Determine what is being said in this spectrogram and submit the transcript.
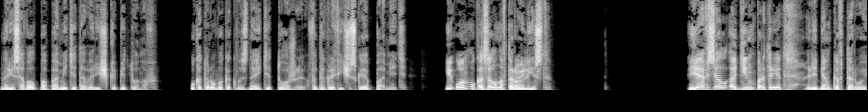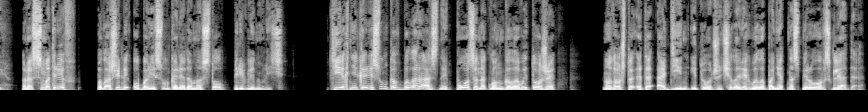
нарисовал по памяти товарищ Капитонов, у которого, как вы знаете, тоже фотографическая память. И он указал на второй лист. Я взял один портрет, Ребенка второй. Рассмотрев, положили оба рисунка рядом на стол, переглянулись. Техника рисунков была разной, поза, наклон головы тоже, но то, что это один и тот же человек, было понятно с первого взгляда.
